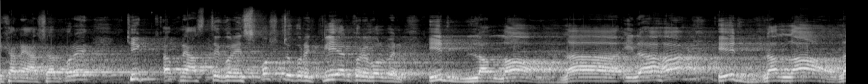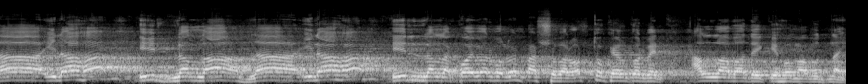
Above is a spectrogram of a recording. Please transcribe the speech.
এখানে আসার পরে ঠিক আপনি আস্তে করে, স্পষ্ট করে ক্লিয়ার করে বলবেন, ইল্লাল্লাহ, লা ইলাহা ইল্লাল্লাহ, লা ইলাহা ইল্লাল্লাহ, লা ইলাহা ইল্লাল্লাহ। কয়বার বলবেন? পাঁচশো বার। অর্থ খেয়াল করবেন, আল্লাহ বাদে কেহ মাবুদ নাই।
